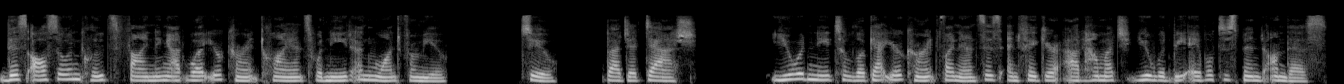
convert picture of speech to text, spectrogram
This also includes finding out what your current clients would need and want from you. 2. Budget Dash. You would need to look at your current finances and figure out how much you would be able to spend on this.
